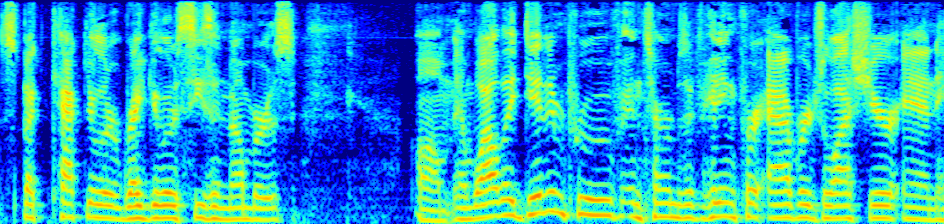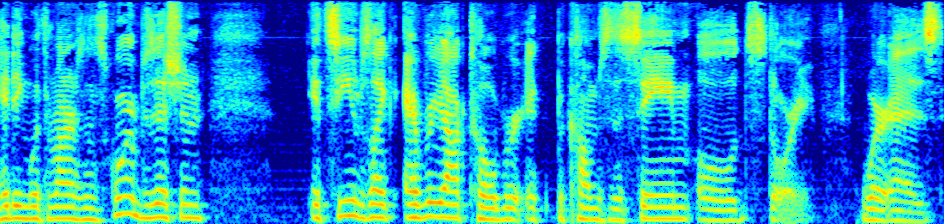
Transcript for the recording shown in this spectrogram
spectacular regular season numbers. Um, and while they did improve in terms of hitting for average last year and hitting with runners in scoring position, it seems like every October it becomes the same old story. Whereas,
